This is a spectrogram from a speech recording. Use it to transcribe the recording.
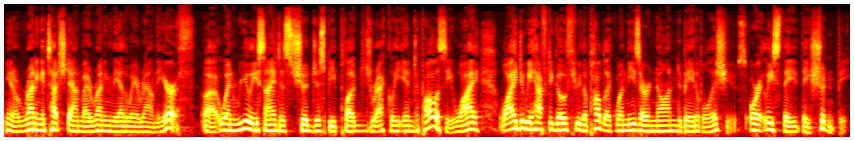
you know running a touchdown by running the other way around the earth. Uh, when really scientists should just be plugged directly into policy. Why why do we have to go through the public when these are non-debatable issues, or at least they, they shouldn't be?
